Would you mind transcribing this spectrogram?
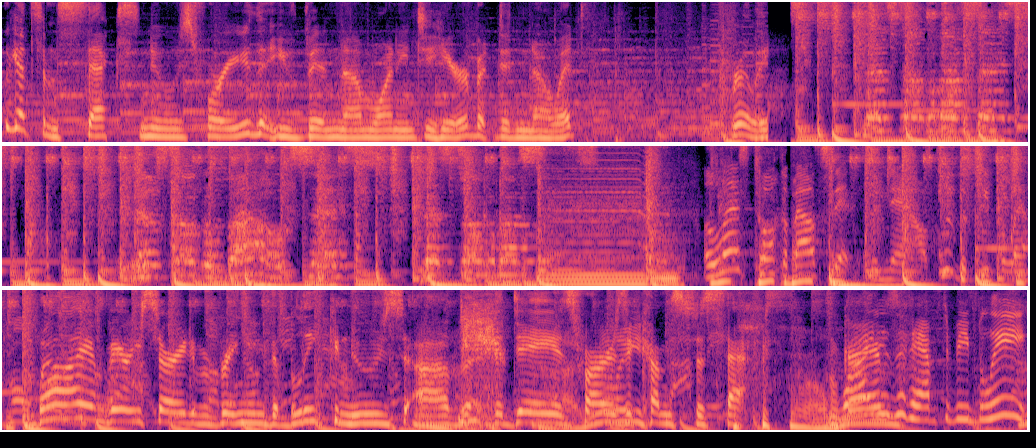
We got some sex news for you that you've been um, wanting to hear but didn't know it. Really. Let's talk about sex. Let's talk about sex. Let's talk about sex. Let's talk about sex for now. To the people at home. Well, I am very sorry to bring you the bleak news of the day as far as it comes to sex. Oh, Why does it have to be bleak?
